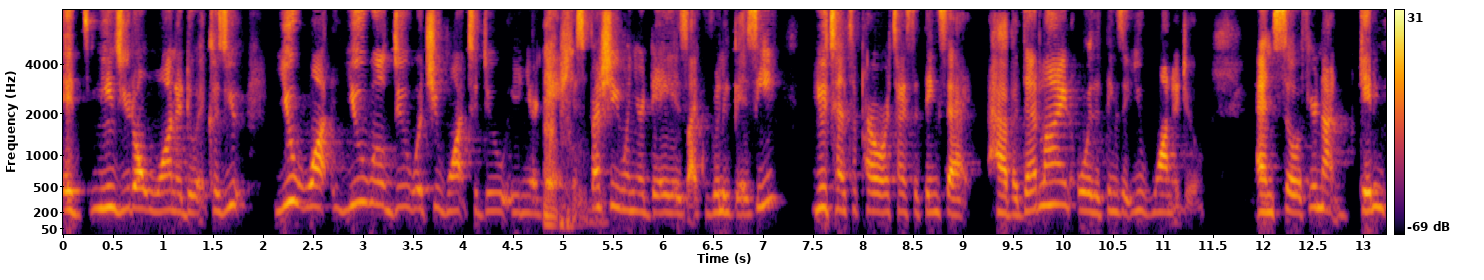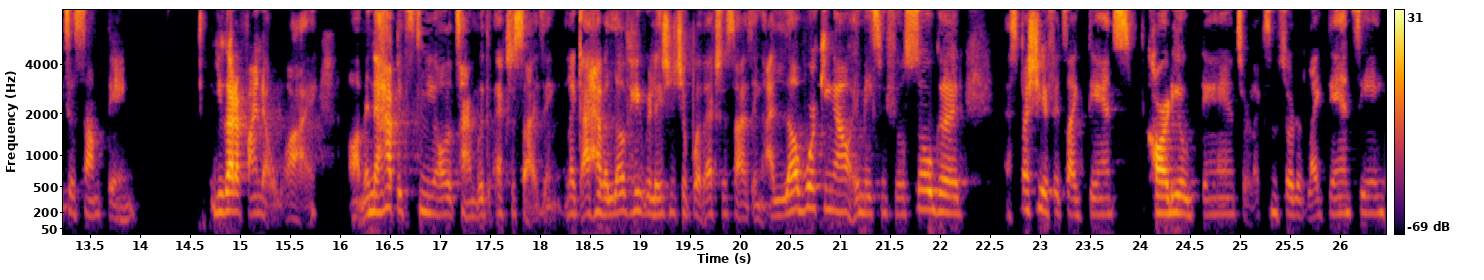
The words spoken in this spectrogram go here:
it means you don't want to do it because you you want you will do what you want to do in your day Absolutely. especially when your day is like really busy you tend to prioritize the things that have a deadline or the things that you want to do and so if you're not getting to something you got to find out why um, and that happens to me all the time with exercising like i have a love hate relationship with exercising i love working out it makes me feel so good especially if it's like dance cardio dance or like some sort of like dancing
